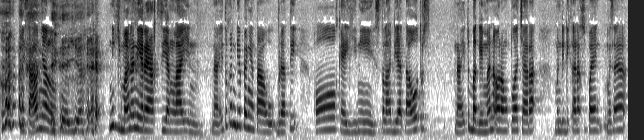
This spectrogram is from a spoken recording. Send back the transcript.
misalnya loh Iya. ini gimana nih reaksi yang lain nah itu kan dia pengen tahu berarti oh kayak gini. Setelah dia tahu terus nah itu bagaimana orang tua cara mendidik anak supaya misalnya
